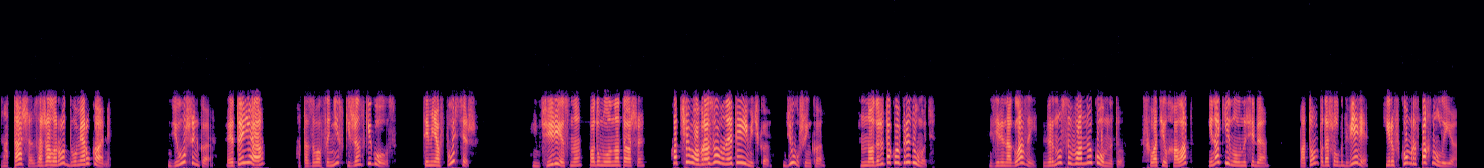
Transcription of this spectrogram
Наташа зажала рот двумя руками. «Дюшенька, это я!» — отозвался низкий женский голос. «Ты меня впустишь?» «Интересно», — подумала Наташа. «Отчего образовано это имечко? Дюшенька? Надо же такое придумать!» Зеленоглазый вернулся в ванную комнату, схватил халат и накинул на себя. Потом подошел к двери и рывком распахнул ее.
